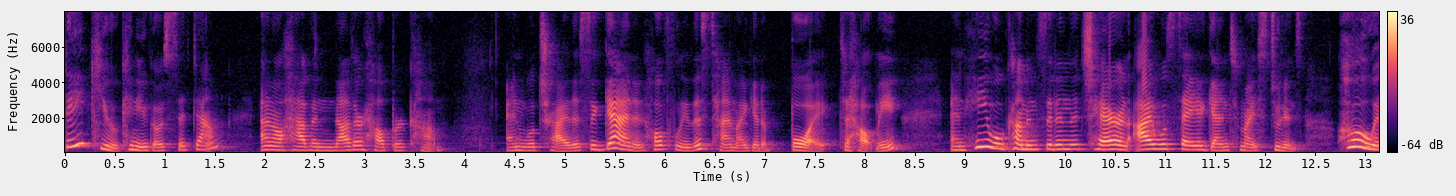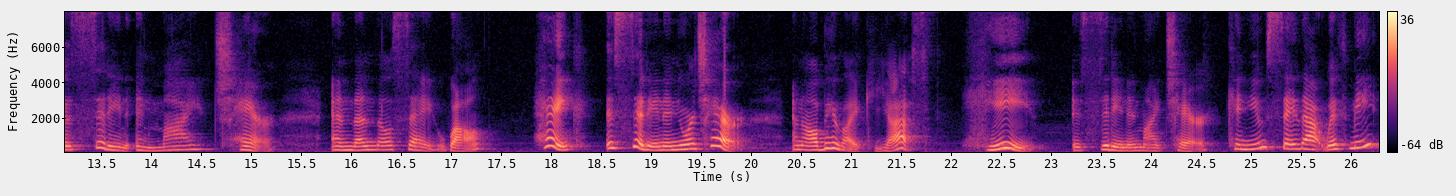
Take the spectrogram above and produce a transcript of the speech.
thank you. Can you go sit down? And I'll have another helper come. And we'll try this again. And hopefully this time I get a boy to help me. And he will come and sit in the chair and I will say again to my students, who is sitting in my chair? And then they'll say, well, Hank is sitting in your chair. And I'll be like, yes, he is sitting in my chair. Can you say that with me?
